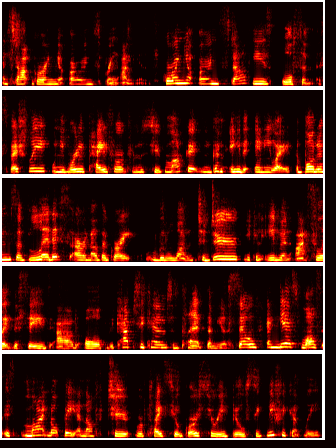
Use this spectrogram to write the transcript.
and start growing your own spring onions. Growing your own stuff is awesome, especially when you've already paid for it from the supermarket and you're going to eat it anyway. The bottoms of lettuce are another great little one to do. You can even isolate the seeds out of the capsicums and plant them yourself. And yes, whilst it might not be enough to replace your grocery bill significantly,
